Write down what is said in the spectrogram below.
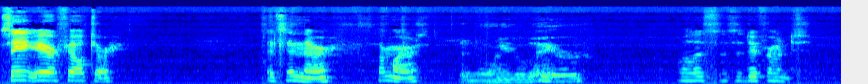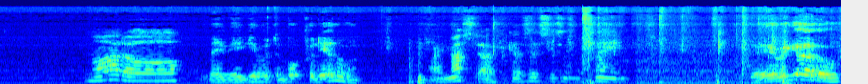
see air filter. It's in there somewhere. There's no handle there. Well, this is a different model. Maybe he gave us the book for the other one. I must have because this isn't the same. There we go.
